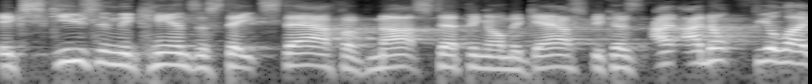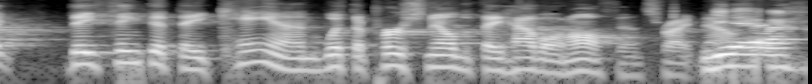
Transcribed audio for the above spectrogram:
excusing the Kansas State staff of not stepping on the gas because I, I don't feel like they think that they can with the personnel that they have on offense right now. Yeah,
